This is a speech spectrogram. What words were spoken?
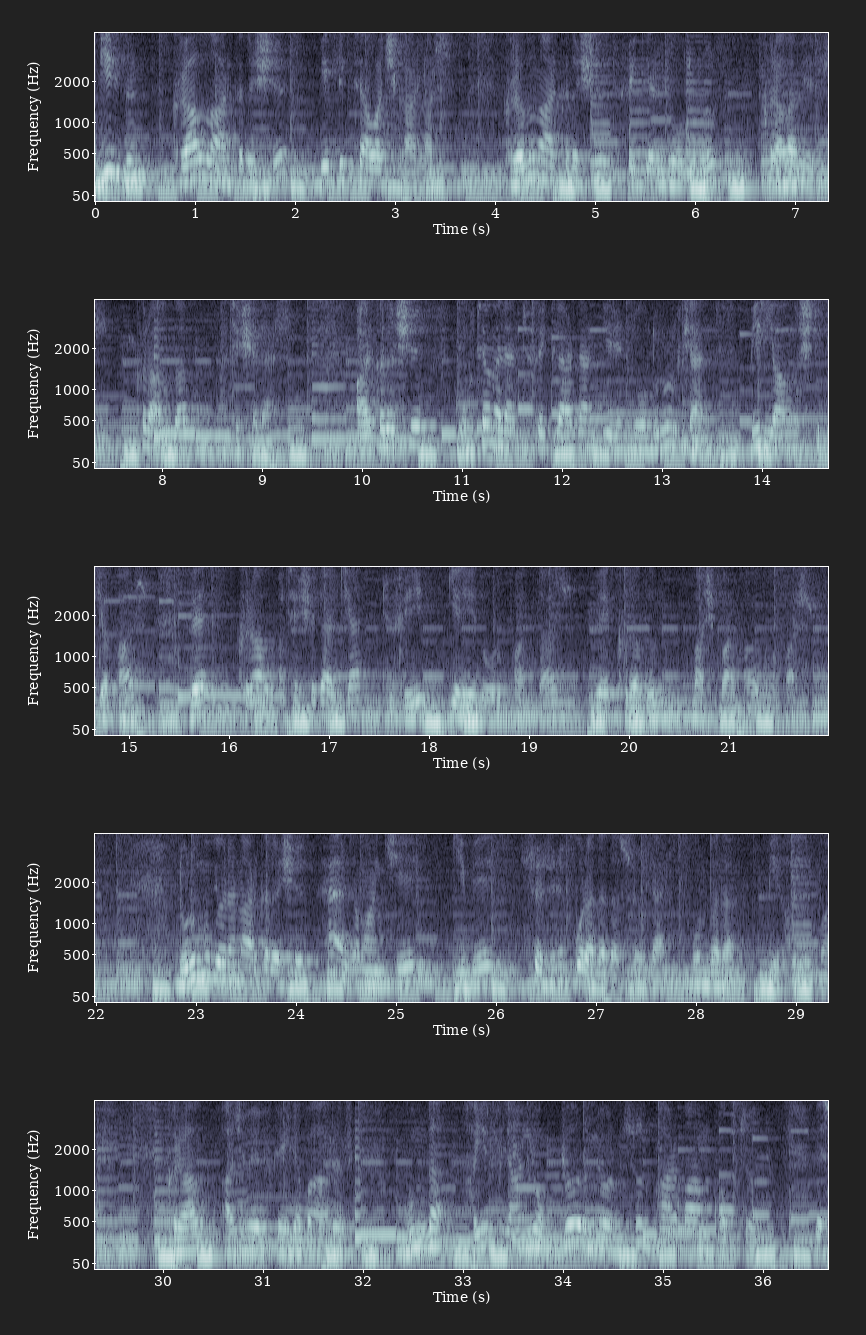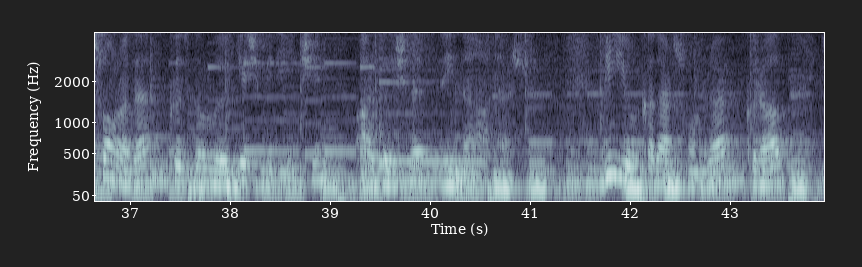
Bir gün kralla arkadaşı birlikte ava çıkarlar. Kralın arkadaşı tüfekleri doldurur, krala verir. Kral da ateş eder. Arkadaşı muhtemelen tüfeklerden birini doldururken bir yanlışlık yapar ve kral ateş ederken tüfeği geriye doğru patlar ve kralın baş parmağı kopar. Durumu gören arkadaşı her zamanki gibi sözünü burada da söyler. Bunda da bir hayır var. Kral acı ve öfkeyle bağırır. Bunda hayır falan yok. Görmüyor musun? Parmağım koptu. Ve sonra da kızgınlığı geçmediği için arkadaşını zindana atar. Bir yıl kadar sonra kral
